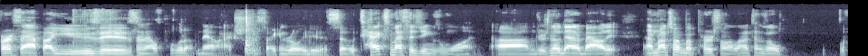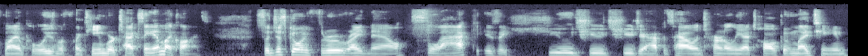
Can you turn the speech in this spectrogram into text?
first app I use is, and I'll pull it up now actually, so I can really do this. So text messaging is one. Um, there's no doubt about it. I'm not talking about personal. A lot of times I'll with my employees, with my team, we're texting and my clients. So just going through right now, Slack is a huge, huge, huge app. It's how internally I talk with my team.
